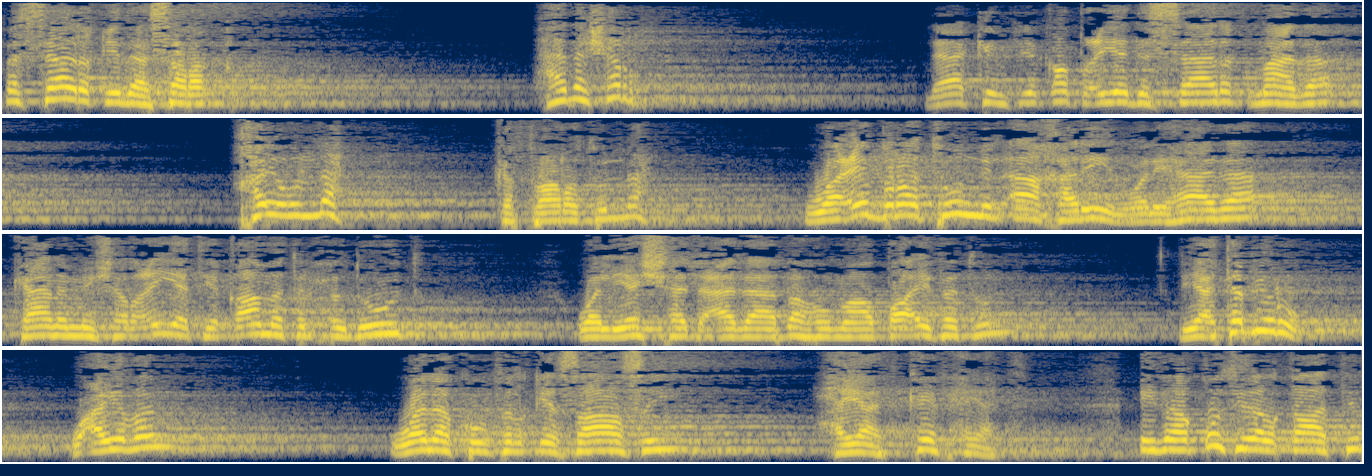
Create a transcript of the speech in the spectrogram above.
فالسارق إذا سرق هذا شر. لكن في قطع يد السارق ماذا؟ خير له كفارة له. وعبرة للآخرين ولهذا كان من شرعية إقامة الحدود وليشهد عذابهما طائفة ليعتبروا. وأيضا ولكم في القصاص حياة. كيف حياة؟ إذا قتل القاتل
